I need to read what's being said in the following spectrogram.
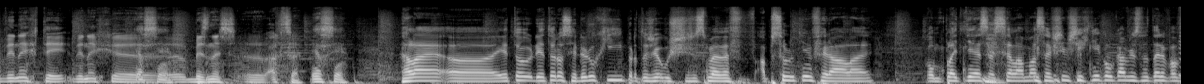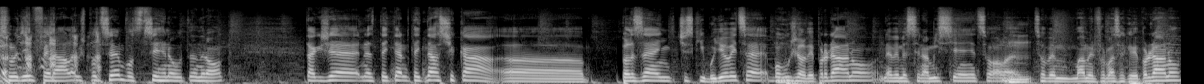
vynech ty, vynech eh, Jasně. business eh, akce? Jasně. Hele, je to, je to dost jednoduchý, protože už jsme ve v absolutním finále. kompletně se silama, se vším všichni koukám, že jsme tady v absolutním finále, už potřebujeme odstřihnout ten rok. Takže teď, teď nás čeká uh, Plzeň, Český Budějovice, bohužel vyprodáno, nevím jestli na místě je něco, ale Hmm. co vím, mám informace, jak je vyprodáno. Uh,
